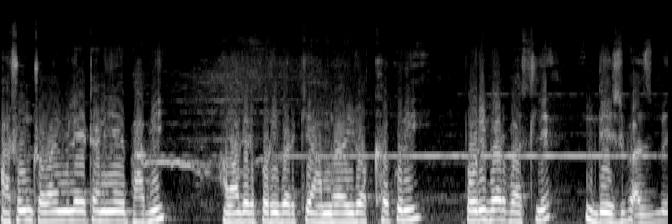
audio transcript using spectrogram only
আসুন সবাই মিলে এটা নিয়ে ভাবি। আমাদের পরিবারকে আমরাই রক্ষা করি। পরিবার বাঁচলে দেশ বাঁচবে।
